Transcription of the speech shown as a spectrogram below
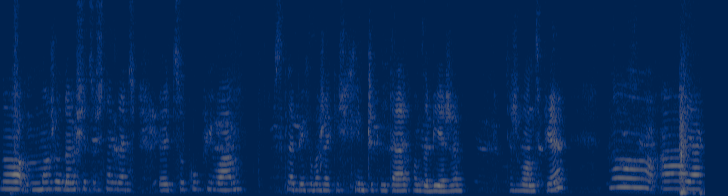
No, może uda mi się coś nagrać, y, co kupiłam w sklepie, chyba że jakiś Chińczyk mi telefon zabierze. Chociaż wątpię. No, a jak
